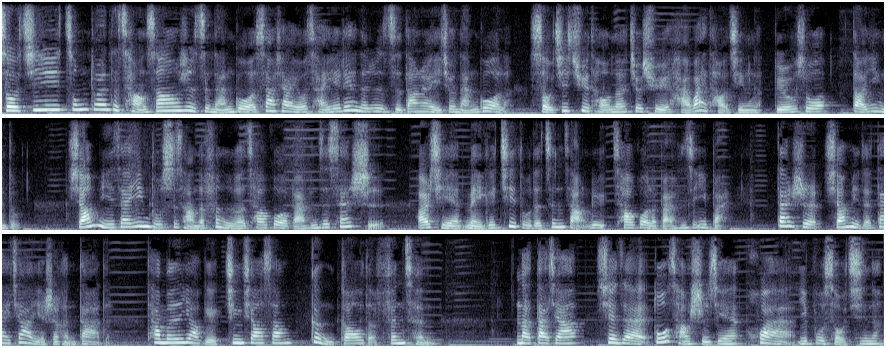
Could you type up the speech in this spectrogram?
手机终端的厂商日子难过，上下游产业链的日子当然也就难过了。手机巨头呢，就去海外淘金了，比如说到印度。小米在印度市场的份额超过百分之三十。而且每个季度的增长率超过了百分之一百，但是小米的代价也是很大的，他们要给经销商更高的分成。那大家现在多长时间换一部手机呢？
